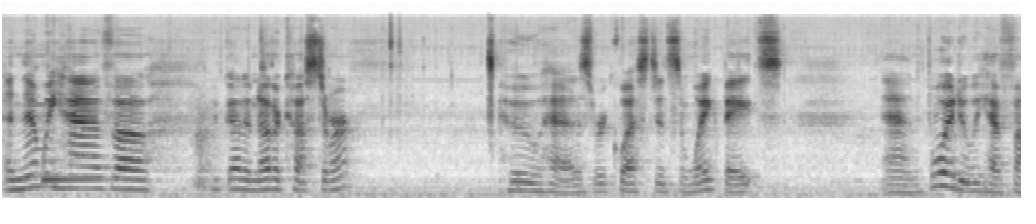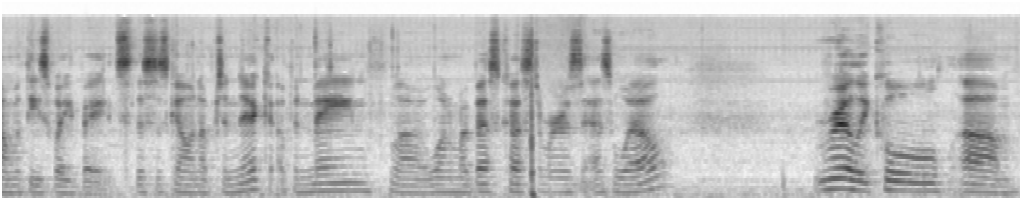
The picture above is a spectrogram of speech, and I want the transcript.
And then we have, uh, we've got another customer who has requested some wake baits. And boy, do we have fun with these wake baits. This is going up to Nick up in Maine, uh, one of my best customers as well. Really cool, um,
